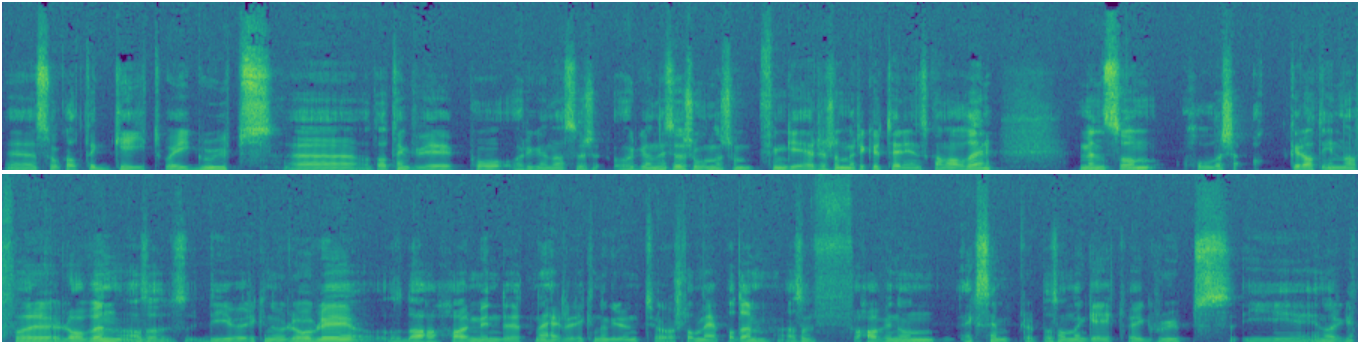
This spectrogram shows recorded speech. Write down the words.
eh, såkalte gateway groups. Eh, og da tenker vi på organisa organisasjoner som fungerer som rekrutteringskanaler, men som holder seg akkurat innafor loven. Altså, de gjør ikke noe ulovlig, og da har myndighetene heller ikke noe grunn til å slå ned på dem. Altså, har vi noen eksempler på sånne gateway groups i, i Norge?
